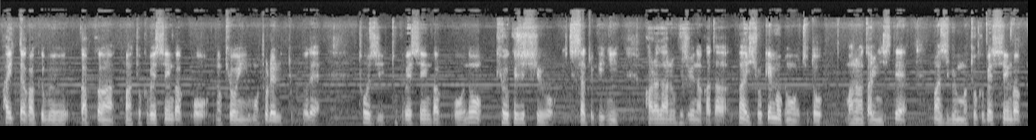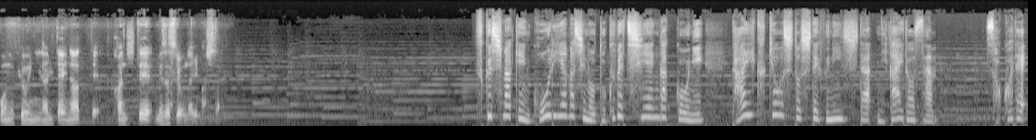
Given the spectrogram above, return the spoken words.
入った学部、学科が、まあ、特別支援学校の教員も取れるということで、当時、特別支援学校の教育実習をしたときに、体の不自由な方が一生懸命をちょっと目の当たりにして、まあ、自分も特別支援学校の教員になりたいなって感じて目指すようになりました。福島県郡山市の特別支援学校に体育教師として赴任した二階堂さん。そこで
